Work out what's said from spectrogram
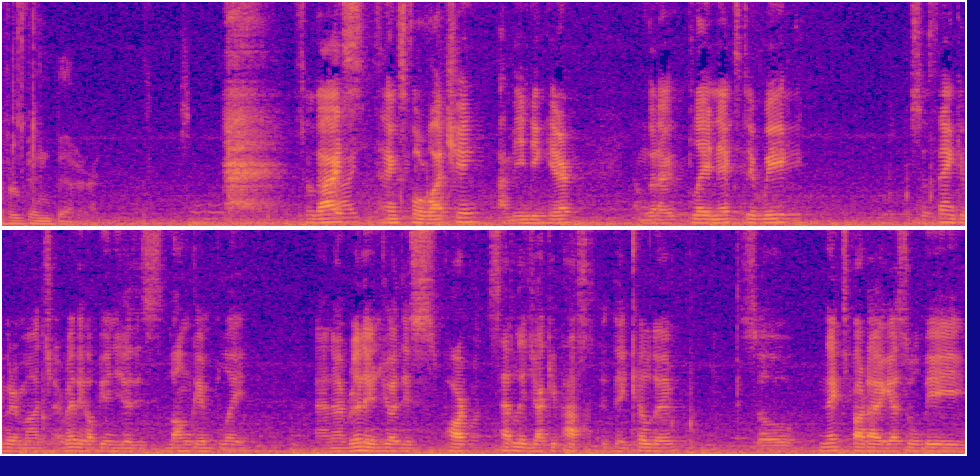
Never been better. So guys, thanks for watching. I'm ending here. I'm gonna play next week. So thank you very much. I really hope you enjoy this long gameplay. And I really enjoyed this part. Sadly Jackie passed, they killed him. So next part I guess will be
